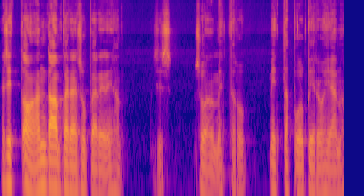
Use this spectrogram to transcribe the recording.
Ja sitten onhan Tampereen superin ihan, siis Suomen mittaru, mittapuul piru hieno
